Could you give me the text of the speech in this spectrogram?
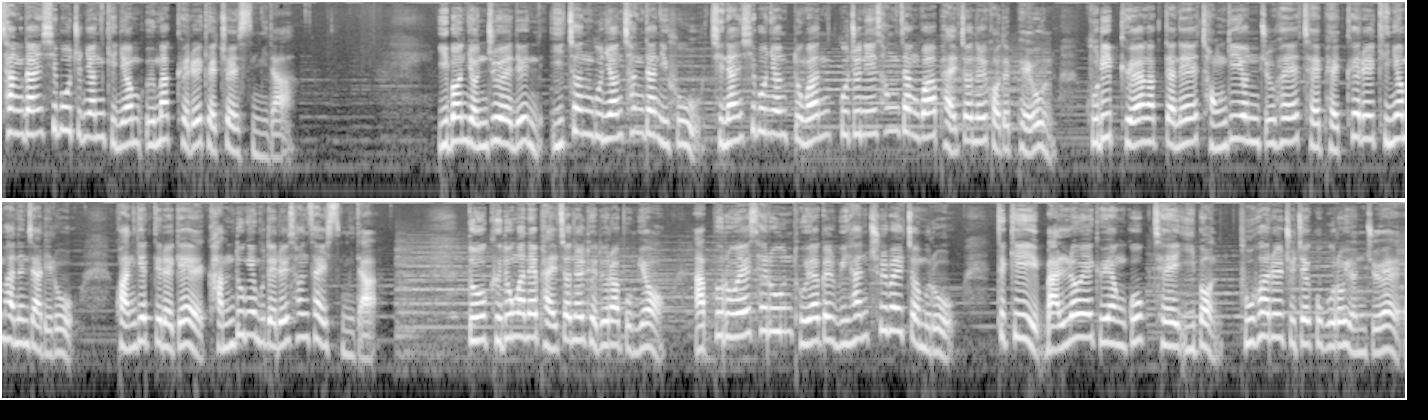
창단 15주년 기념 음악회를 개최했습니다. 이번 연주회는 2009년 창단 이후 지난 15년 동안 꾸준히 성장과 발전을 거듭해온 구립교향악단의 정기연주회 제100회를 기념하는 자리로 관객들에게 감동의 무대를 선사했습니다. 또 그동안의 발전을 되돌아보며 앞으로의 새로운 도약을 위한 출발점으로 특히 말러의 교향곡 제2번 부활을 주제곡으로 연주해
